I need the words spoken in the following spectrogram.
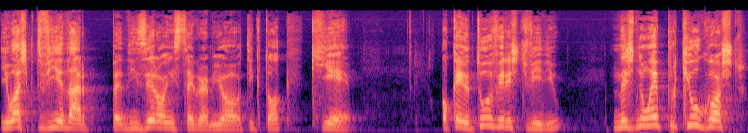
e eu acho que devia dar para dizer ao Instagram e ao TikTok que é ok, eu estou a ver este vídeo, mas não é porque eu gosto.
